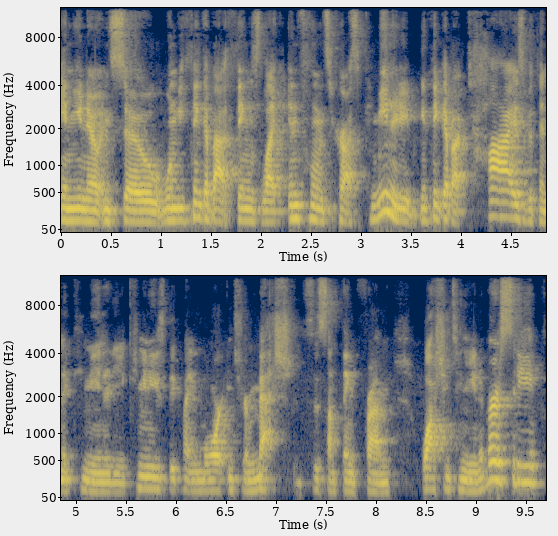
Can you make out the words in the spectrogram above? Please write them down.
and, you know, and so when we think about things like influence across a community, we can think about ties within a community, communities becoming more intermeshed. This is something from Washington University.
